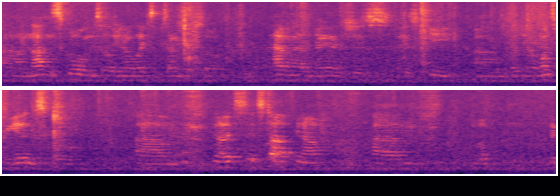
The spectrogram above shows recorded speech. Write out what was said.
uh, not in school until you know late September, so having that advantage is, is key. Um, but you know, once we get into school, um, you know, it's it's tough. You know, um, the,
